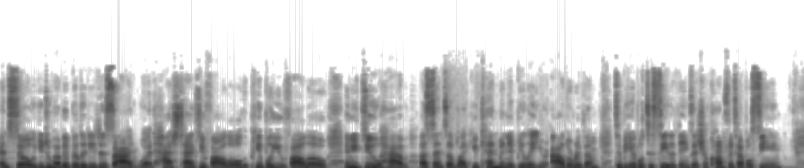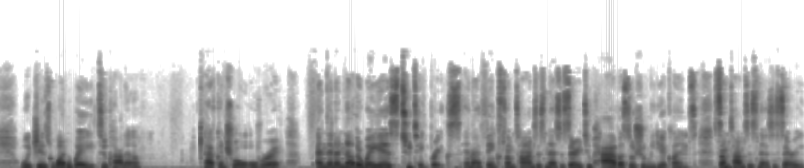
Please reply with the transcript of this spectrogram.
and so you do have the ability to decide what hashtags you follow, the people you follow, and you do have a sense of like you can manipulate your algorithm to be able to see the things that you're comfortable seeing, which is one way to kind of have control over it. And then another way is to take breaks. And I think sometimes it's necessary to have a social media cleanse. Sometimes it's necessary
